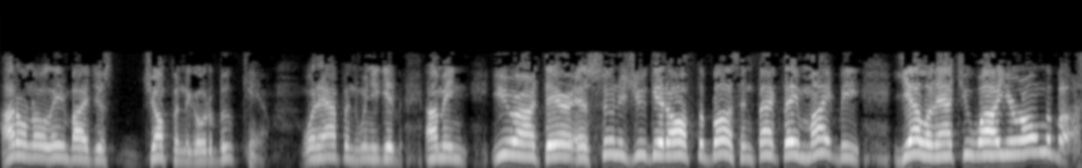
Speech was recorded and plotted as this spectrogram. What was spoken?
I don't know anybody just jumping to go to boot camp. What happens when you get, I mean, you aren't there as soon as you get off the bus. In fact, they might be yelling at you while you're on the bus.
